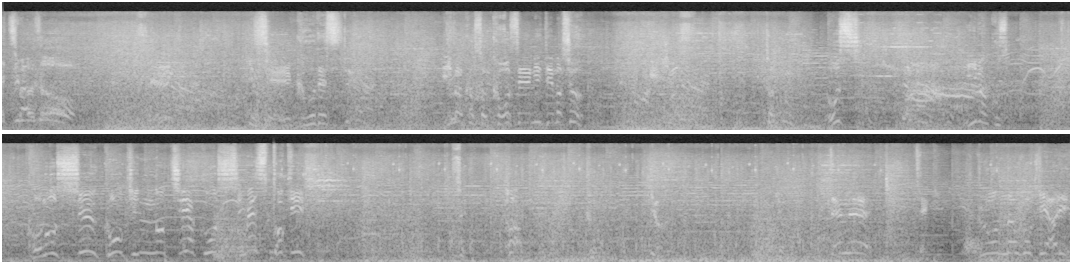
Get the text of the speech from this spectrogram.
れちまうぞ。成功です。今こそ攻勢に出ましょう。行きますよし。今こそ。この周公金の知略を示す時。はっ。よ前例敵。不穏な動きあり。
